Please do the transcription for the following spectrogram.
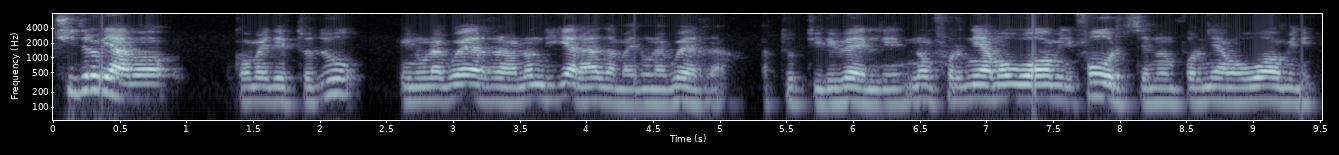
ci troviamo, come hai detto tu, in una guerra non dichiarata, ma in una guerra a tutti i livelli. Non forniamo uomini, forse non forniamo uomini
